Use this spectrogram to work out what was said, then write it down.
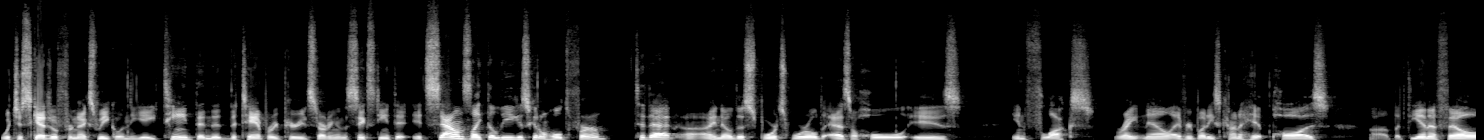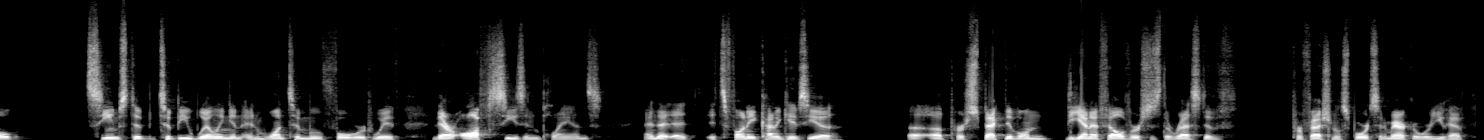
which is scheduled for next week on the 18th, and the, the tampering period starting on the 16th. It, it sounds like the league is going to hold firm to that. Uh, I know the sports world as a whole is in flux right now. Everybody's kind of hit pause, uh, but the NFL seems to, to be willing and, and want to move forward with their off-season plans. And that, it, it's funny, it kind of gives you a, perspective on the NFL versus the rest of professional sports in America, where you have –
